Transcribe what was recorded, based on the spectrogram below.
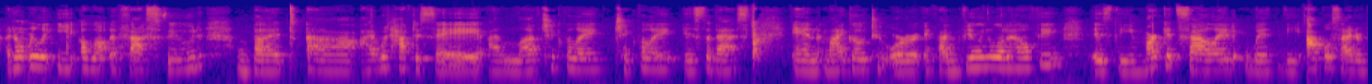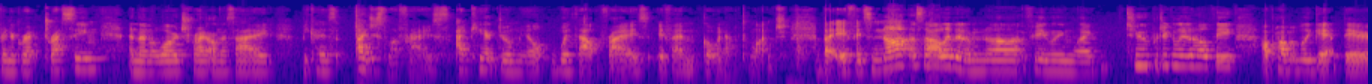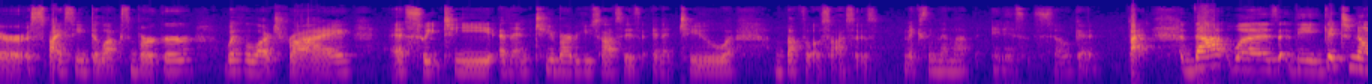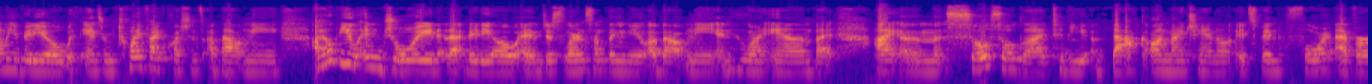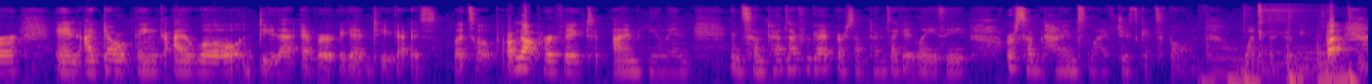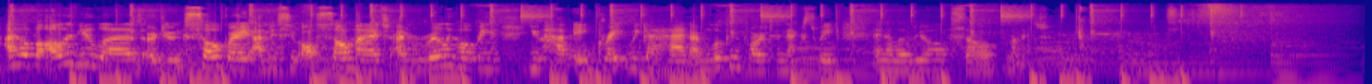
I don't really eat a lot of fast food, but uh, I would have to say I love Chick-fil-A. Chick-fil-A is the best, and my go-to order if I'm feeling a little healthy is the market salad with the apple cider vinaigrette dressing and then a large fry on the side because I just love fries. I can't do a meal without fries if I'm going out to lunch. But if it's not a salad and I'm not feeling like too particularly healthy, I'll probably get their spicy deluxe burger with a large fry, a sweet tea, and then two barbecue sauces and two buffalo sauces. Mixing them up, it is so good. But that was the get to know me video with answering 25 questions about me. I hope you enjoyed that video and just learned something new about me and who I am. But I am so, so glad to be back on my channel. It's been forever and I don't think I will do that ever again to you guys. Let's hope. I'm not perfect. I'm human. And sometimes I forget or sometimes I get lazy or sometimes life just gets full. One of the three. But I hope all of you loves are doing so great. I miss you all so much. I'm really hoping you have a great week ahead. I'm looking forward to next week and I love you all so much.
